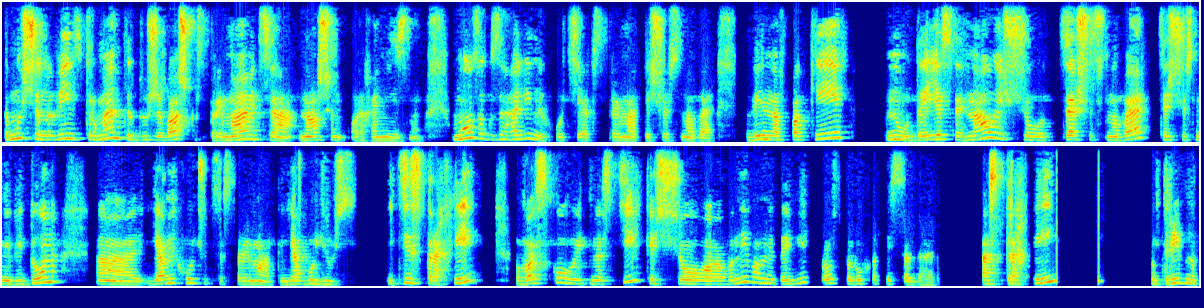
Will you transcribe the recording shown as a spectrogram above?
тому що нові інструменти дуже важко сприймаються нашим організмом. Мозок взагалі не хоче сприймати щось нове. Він навпаки. Ну, дає сигнали, що це щось нове, це щось невідоме. Я не хочу це сприймати, я боюсь. І ці страхи вас сковують настільки, що вони вам не дають просто рухатися далі. А страхи потрібно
